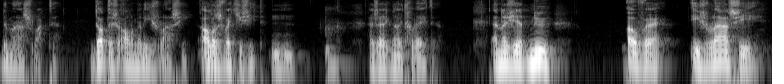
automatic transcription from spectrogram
de Maasvlakte. Dat is allemaal isolatie. Alles wat je ziet. Mm -hmm. Hij zei, ik nooit geweten. En als je het nu over isolatie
